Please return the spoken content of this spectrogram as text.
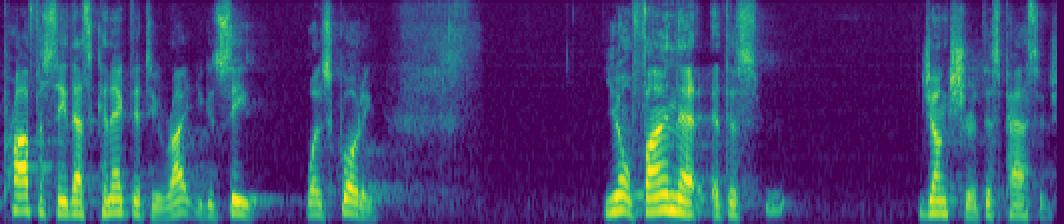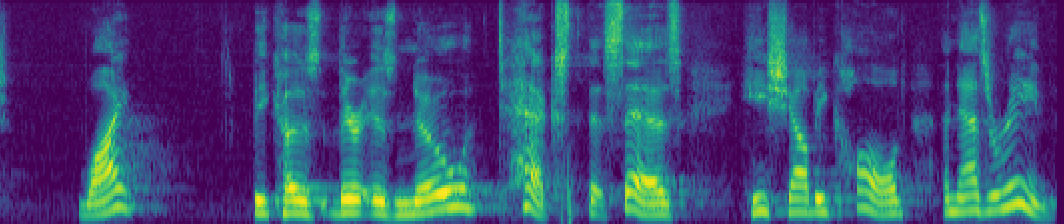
prophecy that's connected to, right? You can see what it's quoting. You don't find that at this juncture, at this passage. Why? Because there is no text that says he shall be called a Nazarene.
